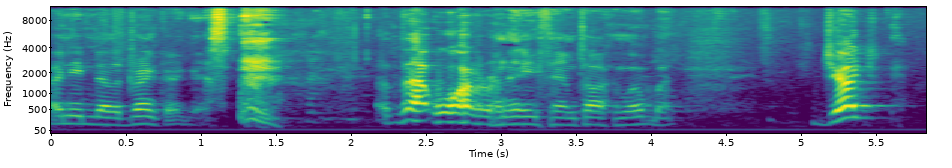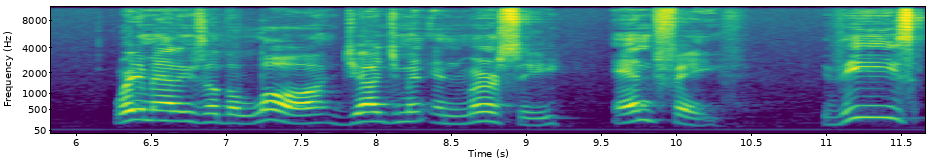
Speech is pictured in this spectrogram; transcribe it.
I need another drink, I guess. that water underneath I'm talking about, but judge, weightier matters of the law, judgment and mercy and faith. These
